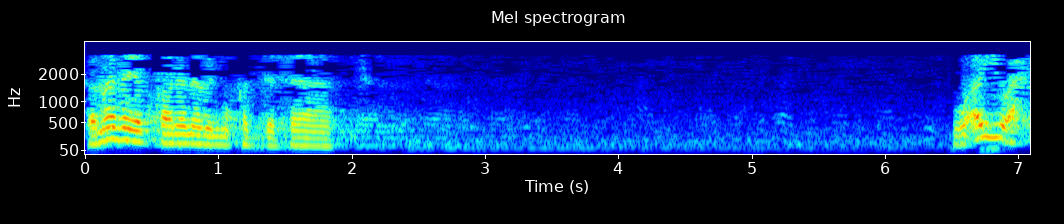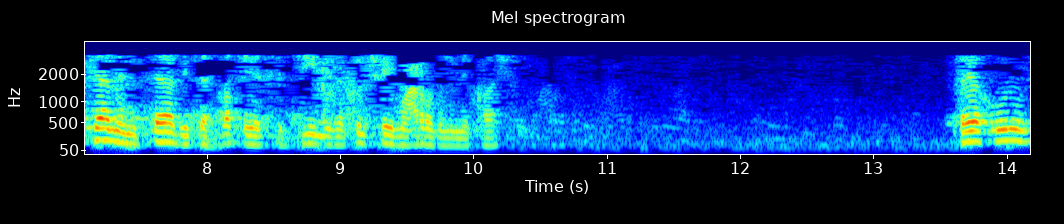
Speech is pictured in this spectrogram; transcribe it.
فماذا يبقى لنا من مقدسات؟ وأي أحكام ثابتة بقيت في الدين إذا كل شيء معرض للنقاش؟ فيقولون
